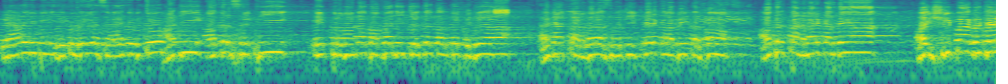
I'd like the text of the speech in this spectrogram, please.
ਕੜਾਣੇ ਦੀ ਟੀਮ ਜਿੱਤ ਰਹੀ ਹੈ ਇਸ ਮੈਚ ਦੇ ਵਿੱਚੋਂ। ਹਾਂਜੀ ਅਦਰ ਸੇਠੀ ਇਹ ਪਰਵਾਨਾ ਬਾਬਾ ਜੀ ਚੇਤਰ ਤੌਰ ਤੇ ਪੁੱਜਿਆ ਇਹਦਾ ਧੰਨਵਾਦ ਸਮੁੱਚੀ ਖੇਡ ਕਲੱਬੀ ਤਰਫੋਂ। ਅਦਰ ਧੰਨਵਾਦ ਕਰਦੇ ਆ ਭਾਈ ਸ਼ੀਪਾ ਗੁਜਰ,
